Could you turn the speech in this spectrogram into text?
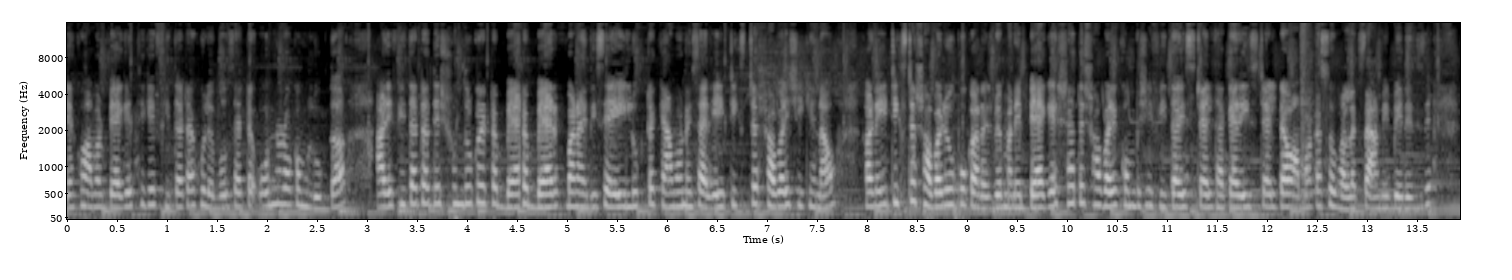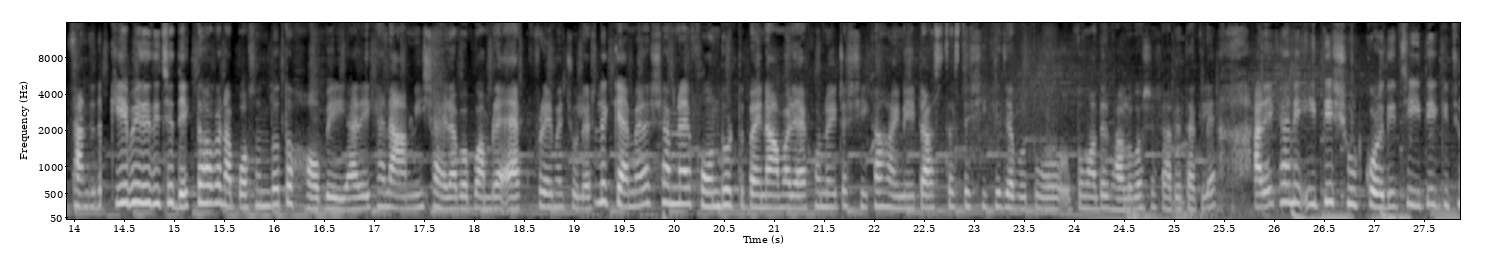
দেখো, আমার ব্যাগের থেকে ফিতাটা খুলে বলছে, একটা অন্যরকম লুক দাও। আর এই ফিতাটা দিয়ে সুন্দর করে একটা ব্যাগ ব্যাগ বানাই দিছে, এই লুকটা কেমন হয়েছে, আর এই টিপসটা সবাই শিখে নাও। কারণ এই টিপসটা সবারই উপকার আসবে মানে ব্যাগের সাথে সবারই কম বেশি ফিতা স্টাইল থাকে আর এই স্টাইলটাও আমার কাছেও ভালো লাগছে, আমি বেড়ে দিতে। সানজিদা, কে বেড়ে দিচ্ছে দেখতে হবে না, পছন্দ তো হবেই। আর এখানে আমি, সায়রা বাবু, আমরা এক ফ্রেমে চলে আসলে ক্যামেরার সামনে ফোন ধরতে পাই না, আমার এখনও এটা শেখা হয়নি, এটা আস্তে আস্তে শিখে যাব তো, তোমাদের ভালোবাসার সাথে থাকলে। আর এখানে ইতি শ্যুট করে দিচ্ছি, ইতির কিছু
